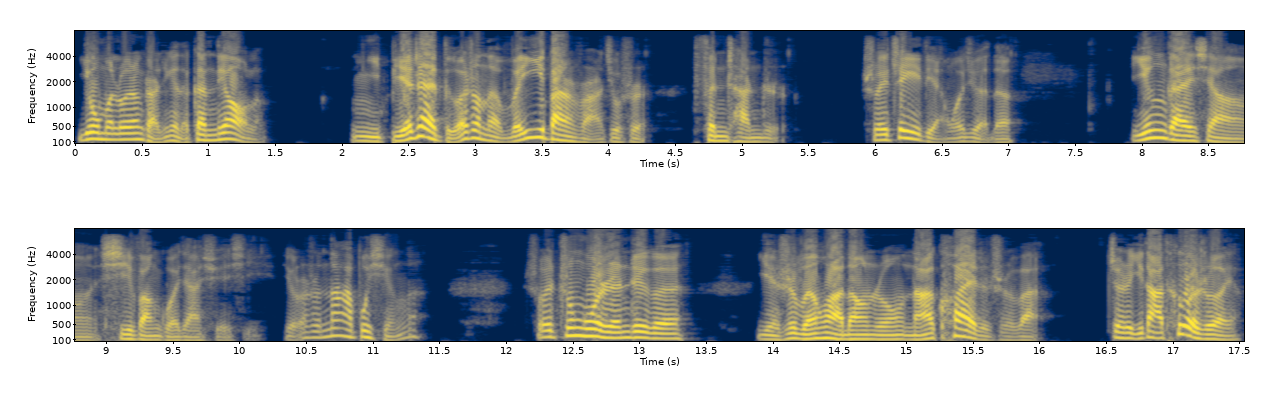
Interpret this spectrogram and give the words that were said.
幽门螺旋杆菌给它干掉了，你别再得上的唯一办法就是分餐制。所以这一点，我觉得应该向西方国家学习。有人说那不行啊，说中国人这个饮食文化当中拿筷子吃饭，这是一大特色呀。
